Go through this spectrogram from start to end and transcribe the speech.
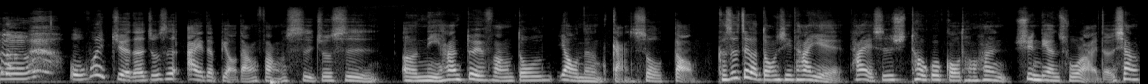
听了呢？我会觉得，就是爱的表达方式，就是呃，你和对方都要能感受到。可是这个东西，它也它也是透过沟通和训练出来的。像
